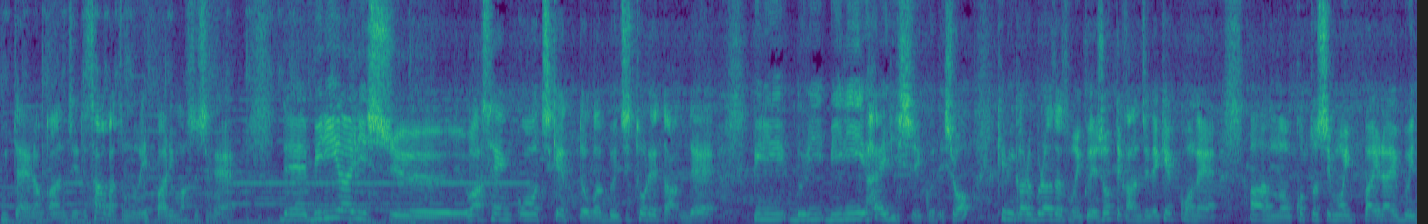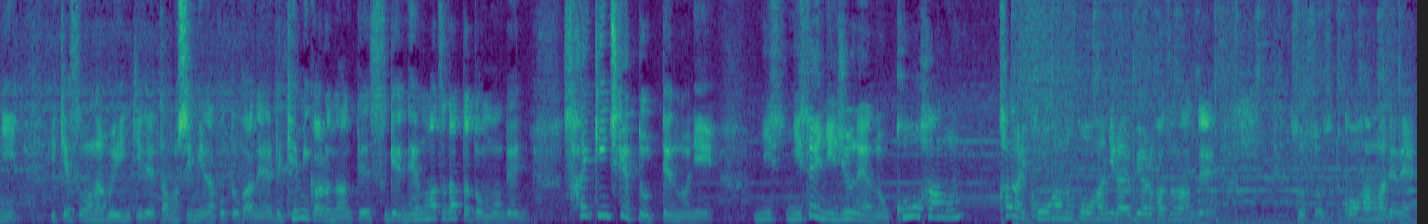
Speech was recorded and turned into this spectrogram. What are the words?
みたいな感じで3月もねいっぱいありますしね。でビリー・アイリッシュは先行チケットが無事取れたんでビリビリビリー・アイリッシュ行くでしょ？ケミカルブラザーズも行くでしょ？って感じで結構ねあの今年もいっぱいライブに行けそうな雰囲気で楽しみなことがねでケミカルなんてすげえ年末だったと思うんで最近チケット売ってんのに2020年の後半かなり後半の後半にライブやるはずなんでそうそう後半までね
